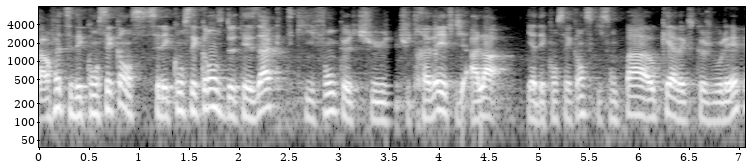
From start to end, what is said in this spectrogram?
Bah, en fait, c'est des conséquences. C'est les conséquences de tes actes qui font que tu, tu te réveilles et tu te dis, ah là, il y a des conséquences qui sont pas ok avec ce que je voulais.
